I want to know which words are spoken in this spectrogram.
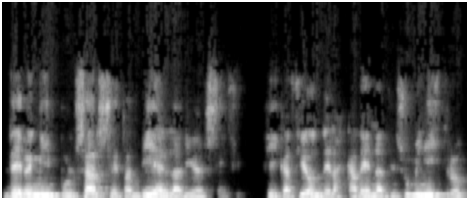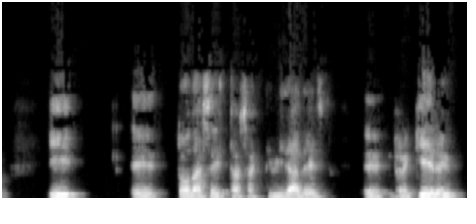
Deben impulsarse también la diversificación de las cadenas de suministro y eh, todas estas actividades eh, requieren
